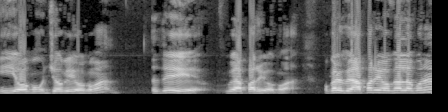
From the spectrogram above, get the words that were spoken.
ఈ యోగం ఉద్యోగ యోగమా? అదే వ్యాపార యోగమా? ఒకవేళ వ్యాపార యోగాల్లో కూడా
